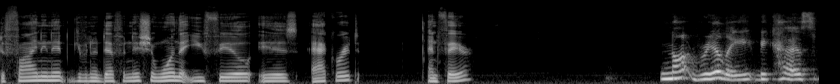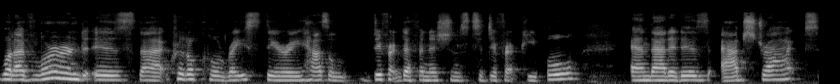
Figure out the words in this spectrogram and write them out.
defining it, giving a definition, one that you feel is accurate and fair? Not really, because what I've learned is that critical race theory has a, different definitions to different people and that it is abstract,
